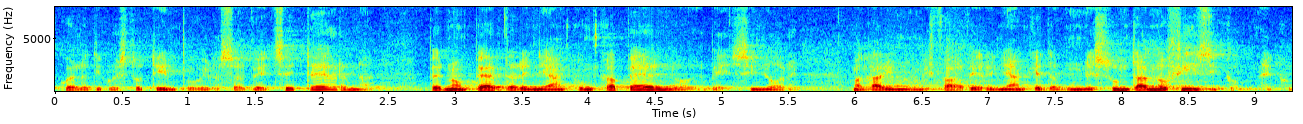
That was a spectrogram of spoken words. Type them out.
quella di questo tempo è la salvezza eterna, per non perdere neanche un capello, beh Signore magari non mi fa avere neanche nessun danno fisico, ecco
